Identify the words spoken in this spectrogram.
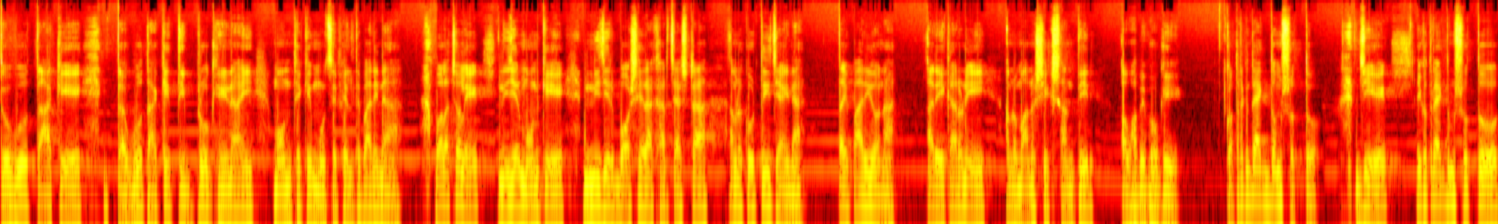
তবুও তাকে তবুও তাকে তীব্র ঘৃণায় মন থেকে মুছে ফেলতে পারি না। বলা চলে, নিজের মনকে নিজের বশে রাখার চেষ্টা আমরা করতেই চাই না, তাই পারিও না। আর এ কারণেই আমরা মানসিক শান্তির অভাবে ভোগি। কথাটা কিন্তু একদম সত্য। যে, এই কথাটা একদম সত্য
